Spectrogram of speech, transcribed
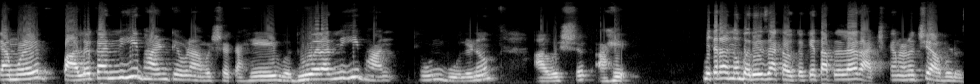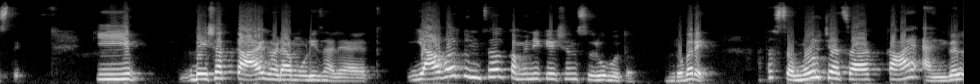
त्यामुळे पालकांनीही भान ठेवणं आवश्यक आहे वधूवरांनीही भान ठेवून बोलणं आवश्यक आहे. मित्रांनो बरेचदा काय होतं की आता आपल्याला राजकारणाची आवड असते की देशात काय घडामोडी झाल्या आहेत यावर तुमचं कम्युनिकेशन सुरू होतं. बरोबर आहे? आता समोरच्याचा काय अँगल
